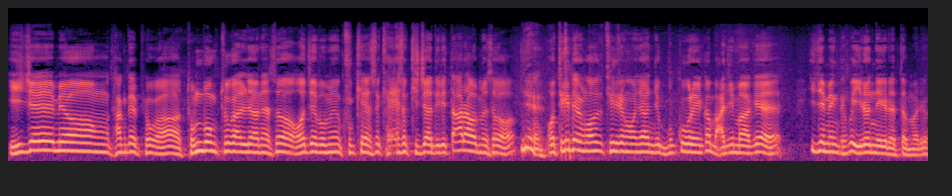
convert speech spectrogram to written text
이재명 당대표가 돈봉투 관련해서 어제 보면 국회에서 계속 기자들이 따라오면서 예. 어떻게 된 거 어떻게 된 거냐 이제 묻고 그러니까 마지막에 이재명 대표 이런 얘기를 했단 말이에요.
